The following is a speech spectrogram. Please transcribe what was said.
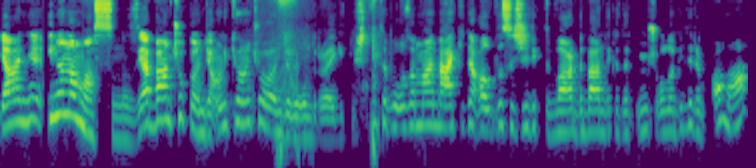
Yani inanamazsınız ya ben çok önce 12-13 yıl önce Londra'ya gitmiştim. Tabii o zaman belki de algı seçicilikti vardı ben dikkat etmemiş olabilirim ama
